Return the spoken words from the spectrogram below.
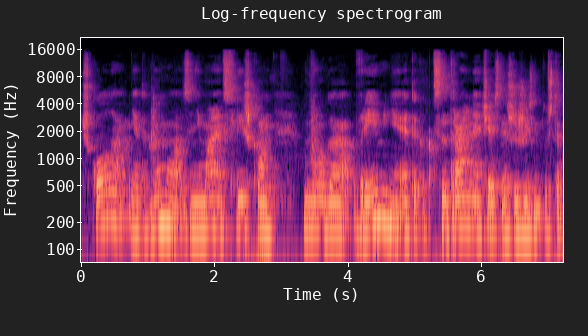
школа, я так думала, занимает слишком много времени, это как центральная часть нашей жизни, потому что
